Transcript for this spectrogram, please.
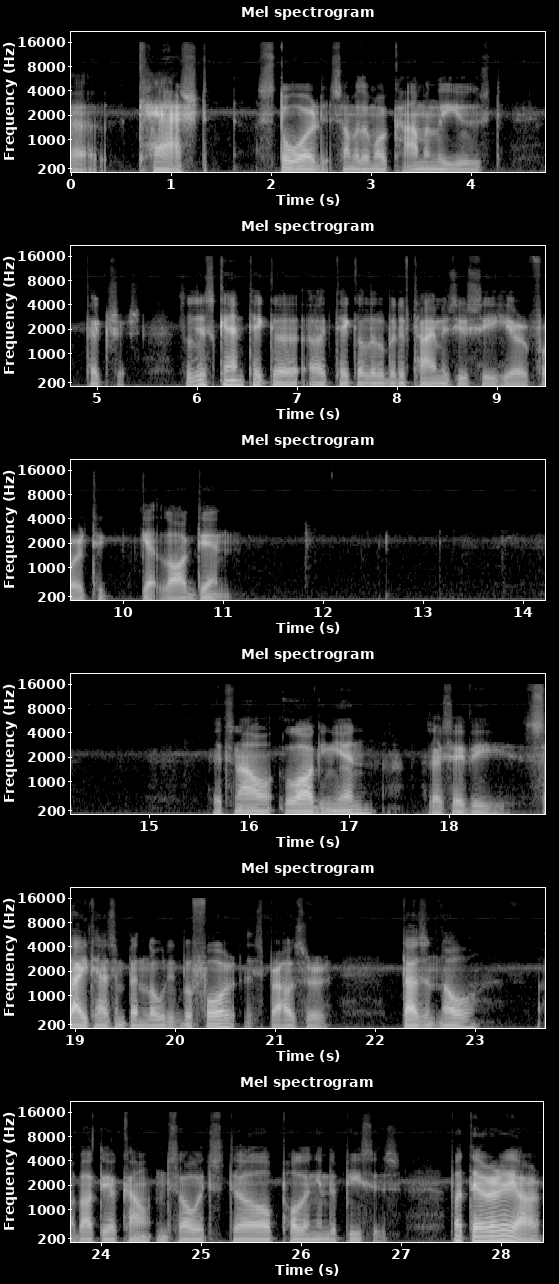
uh, cached stored some of the more commonly used pictures. So this can take a, uh, take a little bit of time as you see here for it to get logged in. It's now logging in. As I say, the site hasn't been loaded before. This browser doesn't know about the account, and so it's still pulling into pieces. But there they are.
